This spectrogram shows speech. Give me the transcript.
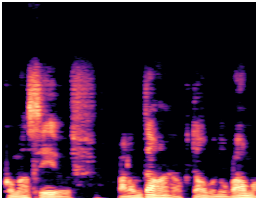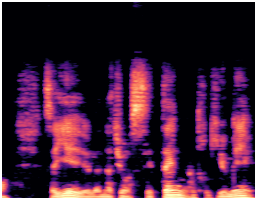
commencer euh, pas longtemps, hein, octobre, novembre, ça y est, la nature s'éteint, entre guillemets,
